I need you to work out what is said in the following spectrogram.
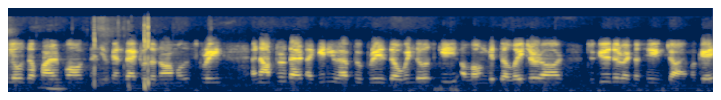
close the Firefox and you can back to the normal screen. And after that, again, you have to press the Windows key along with the letter R together at the same time. Okay?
